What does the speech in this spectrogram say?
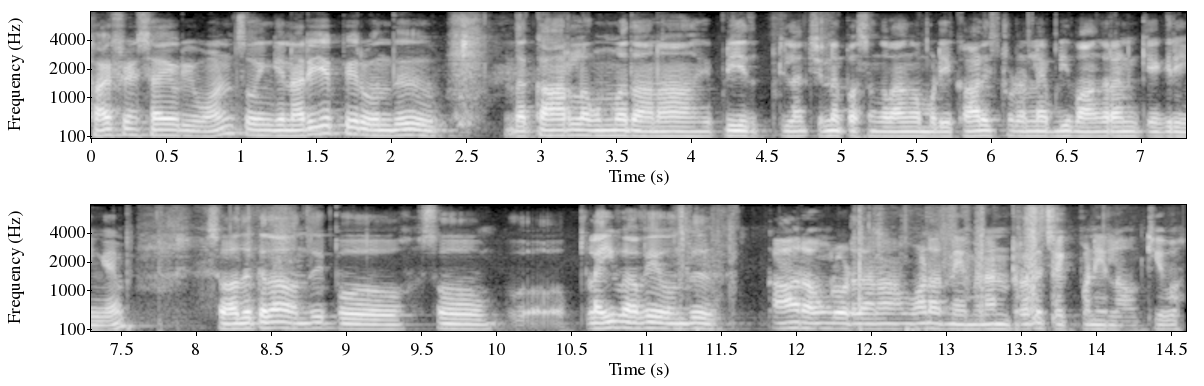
Hi friends hi everyone so இங்கே நிறைய பேர் வந்து இந்த கார்லாம் உண்மைதானா? எப்படி இது இப்படிலாம் சின்ன பசங்க வாங்க முடியும்? காலேஜ் ஸ்டூடெண்ட்லாம் எப்படி வாங்குறான்னு கேட்குறீங்க ஸோ அதுக்கு தான் வந்து இப்போது ஸோ லைவாகவே வந்து கார் அவங்களோட தானா ஓனர் நேம் என்னன்றதை செக் பண்ணிடலாம் ஓகேவா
